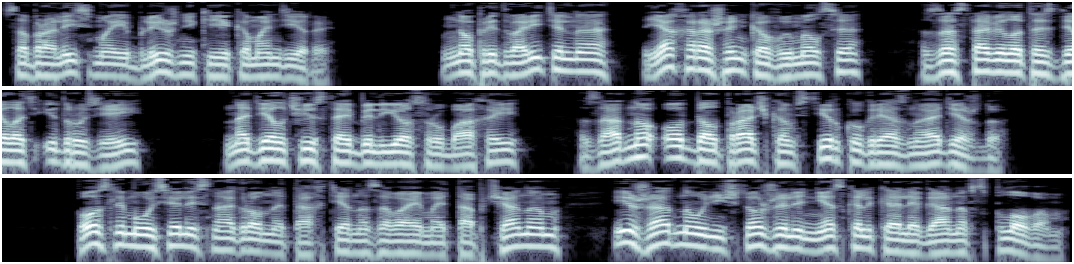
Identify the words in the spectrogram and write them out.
собрались мои ближники и командиры. Но предварительно я хорошенько вымылся, заставил это сделать и друзей, надел чистое белье с рубахой, заодно отдал прачкам в стирку грязную одежду. После мы уселись на огромной тахте, называемой топчаном, и жадно уничтожили несколько олеганов с пловом.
